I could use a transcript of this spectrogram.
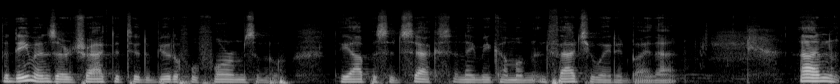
the demons are attracted to the beautiful forms of the, opposite sex and they become infatuated by that. And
